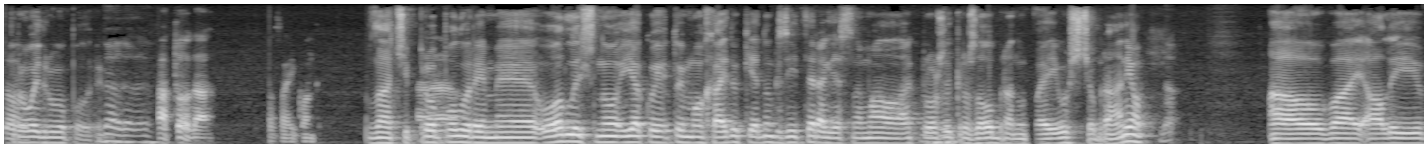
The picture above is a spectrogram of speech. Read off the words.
prvo i drugo polovreme. Da, da, da. Pa to da, to sam i kontra. Znači, prvo polovreme je odlično, iako je to imao Hajduk jednog zitera gdje smo malo onak prošli kroz obranu pa je Jušić obranio. Da. A, ovaj, ali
